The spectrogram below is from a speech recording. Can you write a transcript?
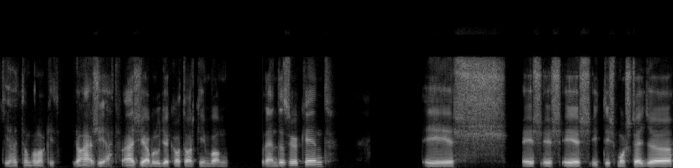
Kihagytam valakit? Ja, Ázsiát. Ázsiából ugye Katar kim van rendezőként, és, és, és, és itt is most egy uh,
